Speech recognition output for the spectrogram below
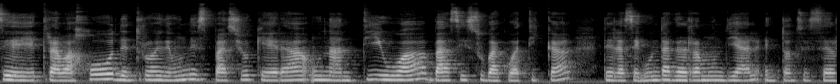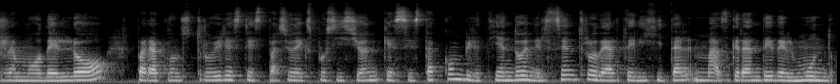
se trabajó dentro de un espacio que era una antigua base subacuática de la Segunda Guerra Mundial, entonces se remodeló para construir este espacio de exposición que se está convirtiendo en el centro de arte digital más grande del mundo.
